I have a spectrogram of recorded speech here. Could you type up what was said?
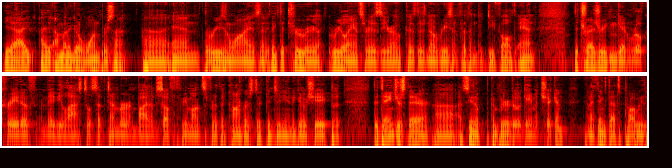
Yeah, I, I am gonna go one percent. Uh, and the reason why is that I think the true real, real answer is zero because there's no reason for them to default. And the Treasury can get real creative and maybe last till September and buy themselves three months for the Congress to continue to negotiate. But the danger's there. Uh, I've seen it compared to a game of chicken, and I think that's probably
